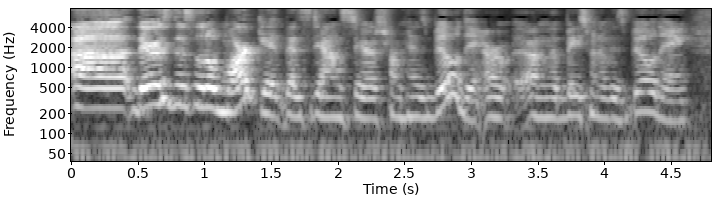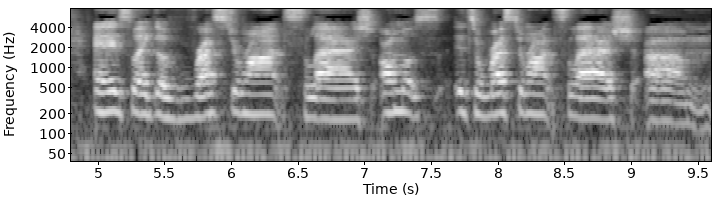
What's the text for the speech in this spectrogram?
uh, there's this little market that's downstairs from his building or on the basement of his building and it's like a restaurant slash almost it's a restaurant slash um,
